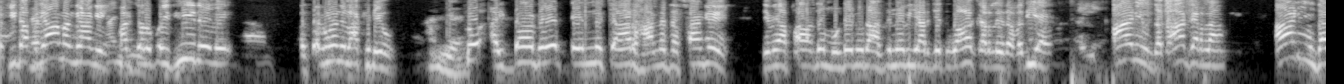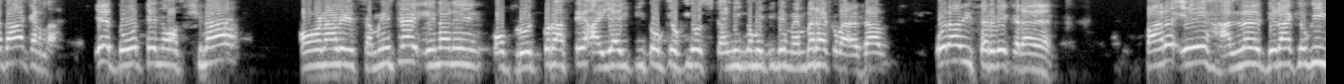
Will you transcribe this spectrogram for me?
ਅਸੀਂ ਤਾਂ 50 ਮੰਗਾਂਗੇ ਪਰ ਚਲੋ ਕੋਈ 20 ਦੇਵੇ। ਅਸੀਂ ਤਾਂ ਉਹਨਾਂ ਦੇ ਲੱਖ ਦਿਓ। ਸੋ ਐਦਾਂ ਦੇ ਤਿੰਨ ਚਾਰ ਹੱਲ ਦੱਸਾਂਗੇ। ਜਿਵੇਂ ਆਪਾਂ ਆਪਦੇ ਮੁੰਡੇ ਨੂੰ ਦੱਸ ਦਿੰਨੇ ਵੀ ਯਾਰ ਜੇ ਤੂੰ ਆਹ ਕਰ ਲੈ ਤਾਂ ਵਧੀਆ ਹੈ। ਨਹੀਂ ਹੁੰਦਾ ਤਾਂ ਆਹ ਕਰ ਲਾ। ਆਹ ਨਹੀਂ ਹੁੰਦਾ ਤਾਂ ਆਹ ਕਰ ਲਾ। ਇਹ ਦੋ ਤਿੰਨ ਆਪਸ਼ਨਾਂ ਆਉਣ ਵਾਲੇ ਸਮੇਂ 'ਚ ਇਹਨਾਂ ਨੇ ਉਹ ਫਿਰੋਜ਼ਪੁਰ ਵਾਸਤੇ ਆਈਆਈਟੀ ਤੋਂ, ਕਿਉਂਕਿ ਉਹ ਸਟੈਂਡਿੰਗ ਕਮੇਟੀ ਦੇ ਮੈਂਬਰ ਹੈ ਕਬਾਇਆ ਸਾਹਿਬ, ਉਹਦਾ ਵੀ ਸਰਵੇ ਕਰਾਇਆ ਪਰ ਇਹ ਹੱਲ ਜਿਹੜਾ ਕਿਉਂਕਿ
